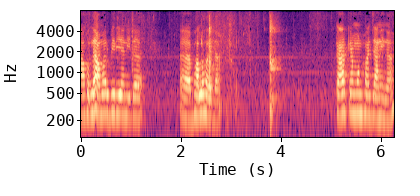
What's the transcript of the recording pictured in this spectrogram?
না হলে আমার বিরিয়ানিটা ভালো হয় না। কার কেমন হয় জানি না।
